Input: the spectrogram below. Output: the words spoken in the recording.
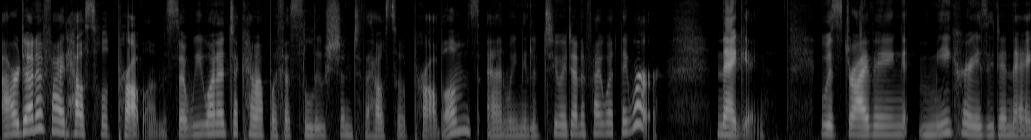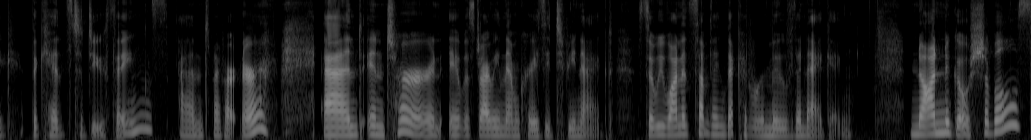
Our identified household problems. So, we wanted to come up with a solution to the household problems and we needed to identify what they were. Nagging. It was driving me crazy to nag the kids to do things and my partner. And in turn, it was driving them crazy to be nagged. So we wanted something that could remove the nagging. Non negotiables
